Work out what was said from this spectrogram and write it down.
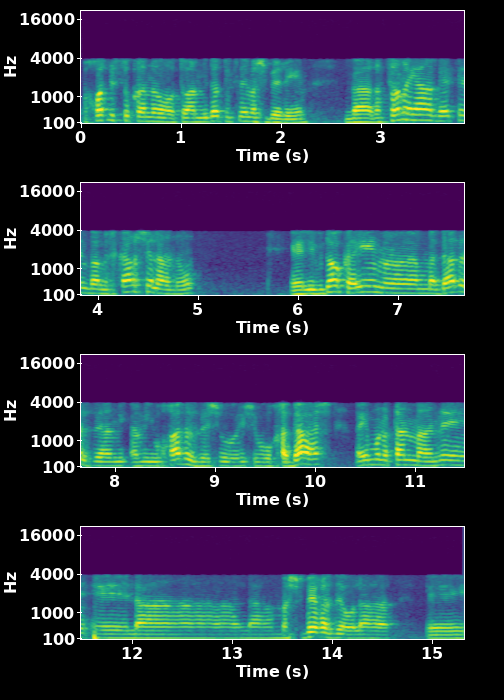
פחות מסוכנות או עמידות בפני משברים, והרצון היה בעצם במחקר שלנו אה, לבדוק האם המדד הזה, המיוחד הזה, שהוא, שהוא חדש, האם הוא נתן מענה אה, למשבר הזה או אה,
